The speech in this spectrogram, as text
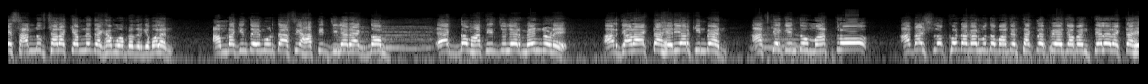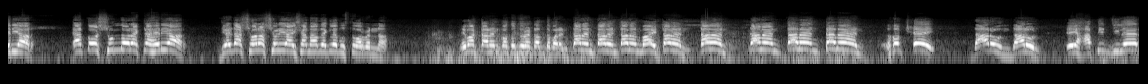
এই সানরুফ ছাড়া কেমনে দেখাবো আপনাদেরকে বলেন? আমরা কিন্তু এই মুহূর্তে আছি হাতির জিলের একদম একদম হাতির জিলের মেন রোডে আর যারা একটা হেরিয়ার কিনবেন আজকে কিন্তু মাত্র আঠাশ লক্ষ টাকার মতো বাজেট থাকলে পেয়ে যাবেন তেলের একটা হেরিয়ার এত সুন্দর একটা হেরিয়ার যেটা সরাসরি আইসা না দেখলে বুঝতে পারবেন না। এবার টানেন কত জোরে টানতে পারেন। টানেন টানেন টানেন ভাই টানেন টানেন টানেন টানেন টানেন। ওকে দারুণ দারুণ এই হাতির জিলের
